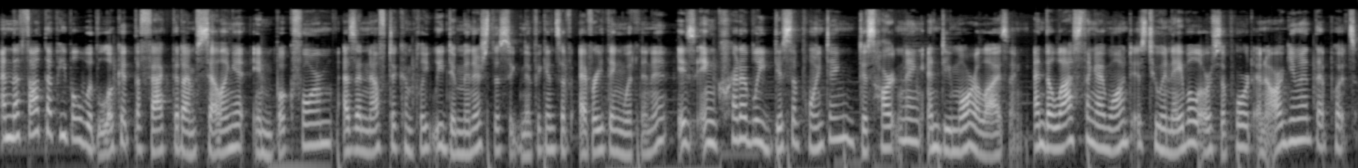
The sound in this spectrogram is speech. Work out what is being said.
And the thought that people would look at the fact that I'm selling it in book form as enough to completely diminish the significance of everything within it is incredibly disappointing, disheartening, and demoralizing. And the last thing I want is to enable or support an argument that puts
